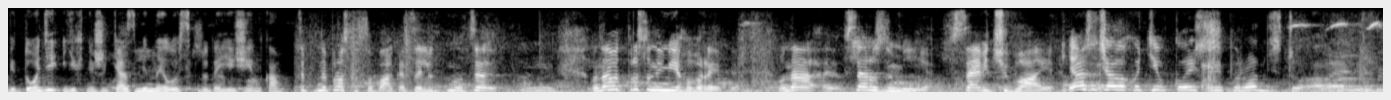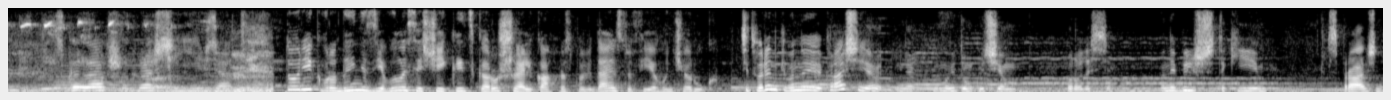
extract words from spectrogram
Відтоді їхнє життя змінилось, додає жінка. Це не просто собака, це люд- ну, це вона от просто не вміє говорити. Вона е, все розуміє, все відчуває. Я спочатку хотів колись собі породисту, але сказав, що краще її взяти. Торік в родині з'явилася ще й кицька Рошелька, розповідає Софія Гончарук. Ці тваринки вони кращі, на мою думку, чим породисті. Вони більш такі справжні.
